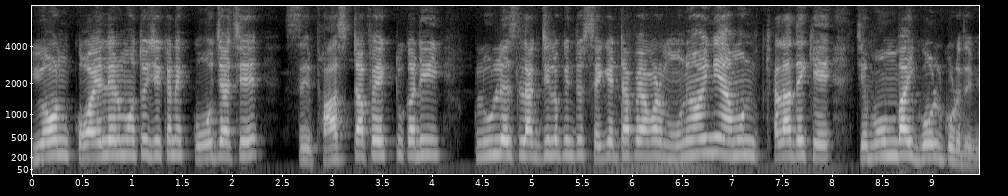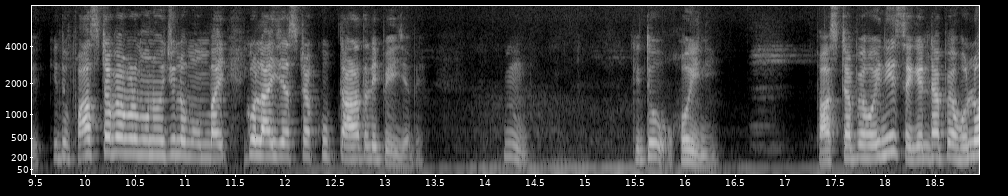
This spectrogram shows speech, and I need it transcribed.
ইয়ন কয়েলের মতো যেখানে কোচ আছে, সে ফার্স্ট হাফে একটুখানি ক্লুলেস লাগছিল, কিন্তু সেকেন্ড হাফে আমার মনে হয়নি এমন খেলা দেখে যে মুম্বাই গোল করে দেবে। কিন্তু ফার্স্ট হাফে আমার মনে হয়েছিল মুম্বাই ইকোলাইজার্সটা খুব তাড়াতাড়ি পেয়ে যাবে। হুম। কিন্তু হয়নি। ফার্স্ট হাফে হয়নি সেকেন্ড হাফে হলো,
